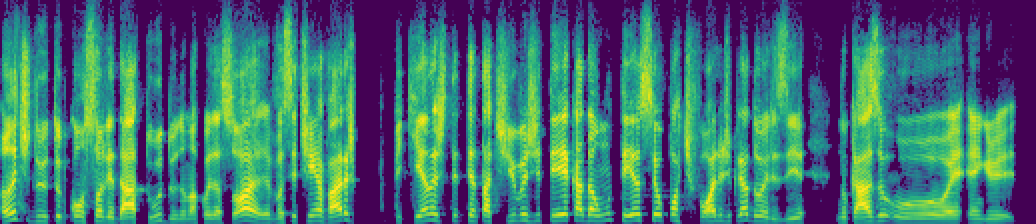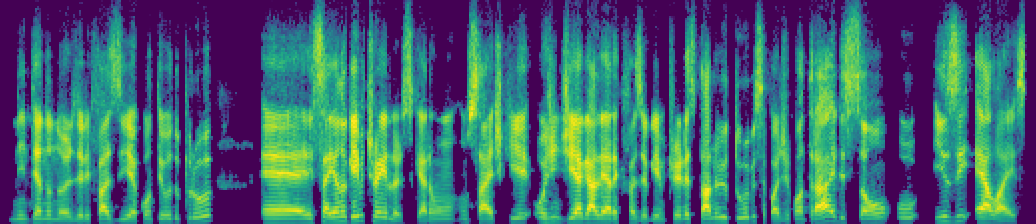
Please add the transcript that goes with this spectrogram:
antes do YouTube consolidar tudo numa coisa só, você tinha várias pequenas tentativas de ter cada um ter seu portfólio de criadores. E no caso, o Angry Nintendo Nerds ele fazia conteúdo pro é, ele saía no Game Trailers, que era um, um, site que hoje em dia a galera que fazia o Game Trailers está no YouTube, você pode encontrar, eles são o Easy Allies,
